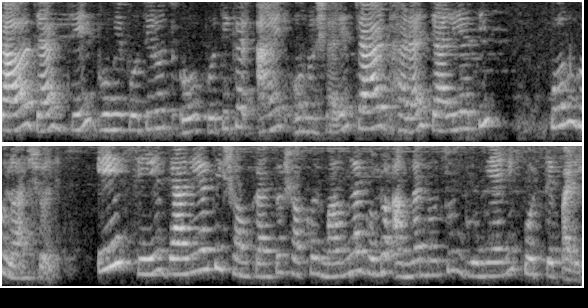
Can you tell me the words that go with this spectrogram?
যাওয়া যাক যে ভূমি প্রতিরোধ ও প্রতিকার আইন অনুসারে চার ধারায় জালিয়াতি কোনগুলো আসলে? এই যে জালিয়াতি সংক্রান্ত সকল মামলাগুলো আমরা নতুন ভূমি আইনে করতে পারি।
